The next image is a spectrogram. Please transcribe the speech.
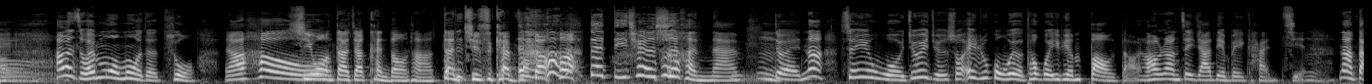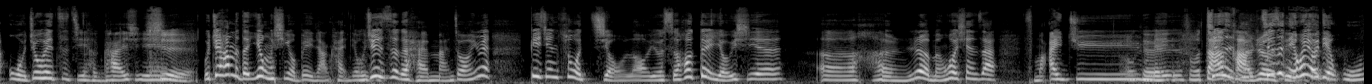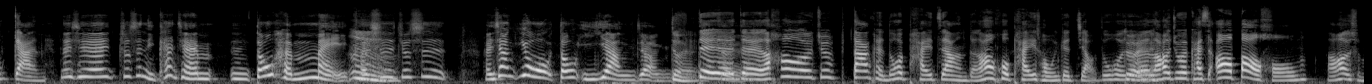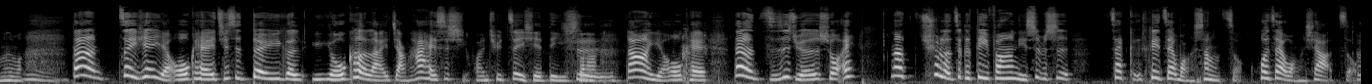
他们只会默默的做，然后希望大家看到他，但其实看不到。对，的确是很难。嗯、对，那所以我就会觉得说，哎，如果我有透过一篇报道，然后让这家店被看见，嗯、那当我就会自己很开心。是，我觉得他们的用心有被人家看见，我觉得这个还蛮重要，因为毕竟做久了，有时候对有一些。呃，很热门，或现在什么 IG okay, 没什么打卡热，其实你会有点无感。那些就是你看起来嗯都很美，嗯、可是就是很像又都一样这样子。对对对对，然后就大家可能都会拍这样的，然后或拍同一个角度，或者然后就会开始哦爆红，然后什么什么。嗯、当然这些也 OK。其实对于一个游客来讲，他还是喜欢去这些地方，当然也 OK。但只是觉得说，哎。那去了这个地方，你是不是再可以再往上走，或再往下走？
